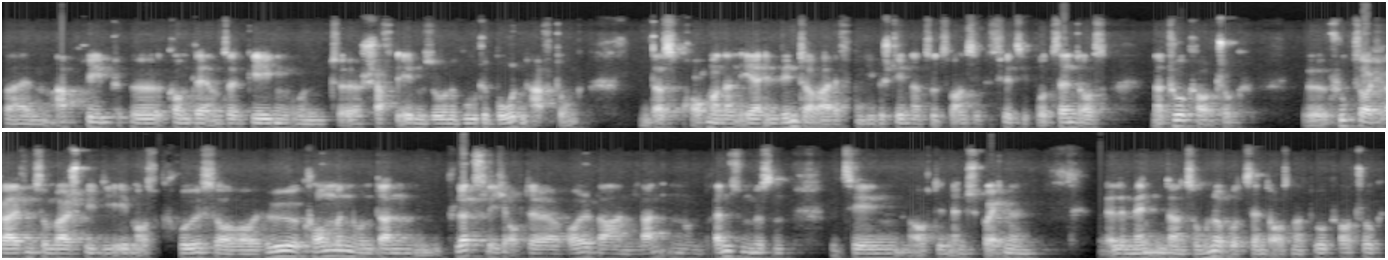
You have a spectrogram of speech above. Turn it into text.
Beim Abrieb äh, kommt er uns entgegen und äh, schafft eben so eine gute Bodenhaftung. Das braucht man dann eher in Winterreifen. Die bestehen dann zu 20 bis 40 Prozent aus Naturkautschuk. Äh, Flugzeugreifen zum Beispiel, die eben aus größerer Höhe kommen und dann plötzlich auf der Rollbahn landen und bremsen müssen, beziehen auch den entsprechenden Elementen dann zu 100 Prozent aus Naturkautschuk.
